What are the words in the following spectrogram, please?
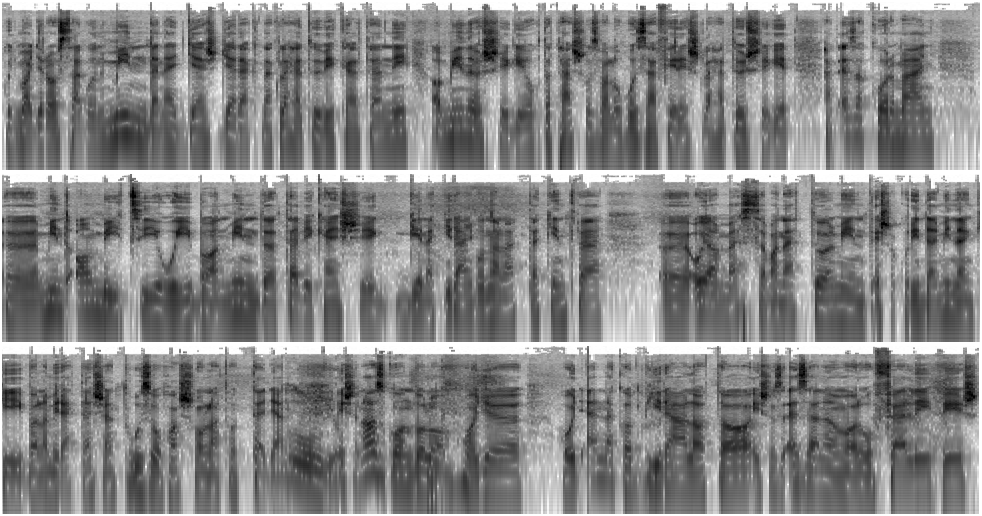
hogy Magyarországon minden egyes gyereknek lehetővé kell tenni a minőségi oktatáshoz való hozzáférés lehetőségét. Hát ez a kormány mind ambícióiban, mind tevékenységének irányvonalát tekintve ö, olyan messze van ettől, mint, és akkor innen mindenki valami rettenesen túlzó hasonlatot tegyen. Mm, és én azt gondolom, hogy, hogy ennek a bírálata és az ezzel való fellépés,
